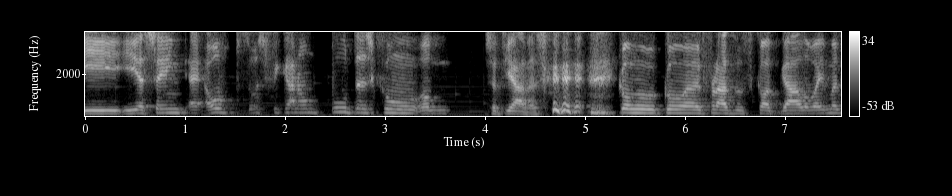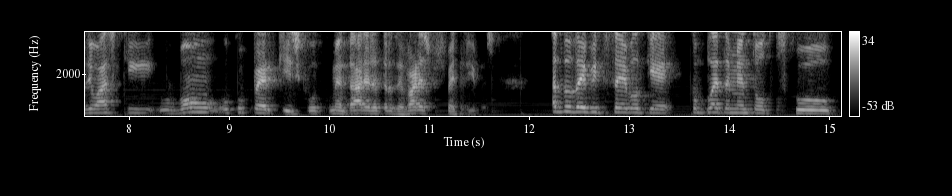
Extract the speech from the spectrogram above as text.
e, e achei. Eh, houve pessoas que ficaram putas com. chateadas com, com a frase do Scott Galloway, mas eu acho que o bom, o que o Per quis com o documentário era trazer várias perspectivas. A do David Sable, que é completamente old school,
